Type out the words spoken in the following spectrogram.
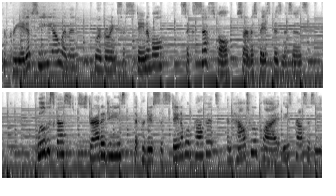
for creative CEO women who are growing sustainable, successful service based businesses. We'll discuss strategies that produce sustainable profits and how to apply these processes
